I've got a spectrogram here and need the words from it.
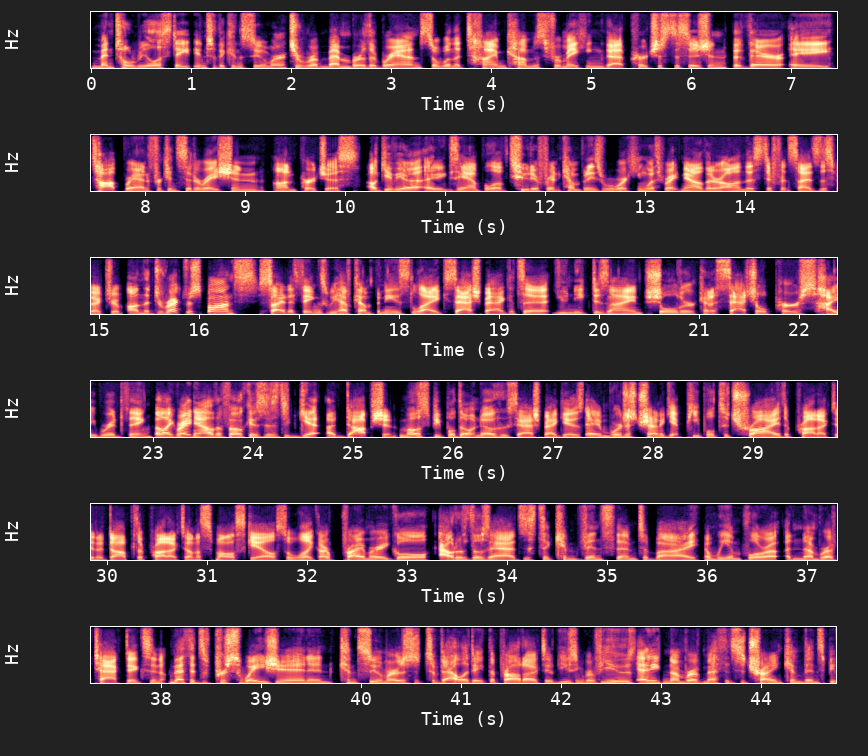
mental real estate into the consumer to remember the brand. So when the time comes for making that purchase decision, that they're a top brand for consideration on purchase. I'll give you a, an example of two different companies we're working with right now that are on this different sides of the spectrum. On the direct response side of things, we have companies like Sashbag. It's a unique design, shoulder kind of satchel purse hybrid thing. But like right now, the focus is to get adoption. Most people don't know who Sashbag is, and we're just trying to get people to try the product and adopt the product on a small scale. So, like, our primary goal out of those ads is to convince them to buy. And we employ a, a number of tactics and methods of persuasion and consumers to validate the product and using reviews, any number of methods to try and convince people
